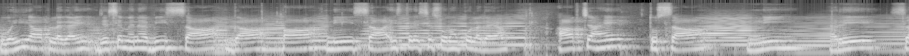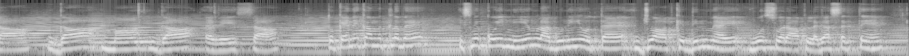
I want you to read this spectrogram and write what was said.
वही आप लगाएँ। जैसे मैंने अभी सा, गा, पा, नी, सा, इस तरह से स्वरों को लगाया। आप चाहें तो सा, नी, रे, सा, गा, मा, गा, रे, सा। तो कहने का मतलब है, इसमें कोई नियम लागू नहीं होता है। जो आपके दिल में आए, वो स्वर आप लगा सकते हैं।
